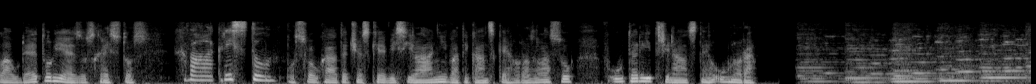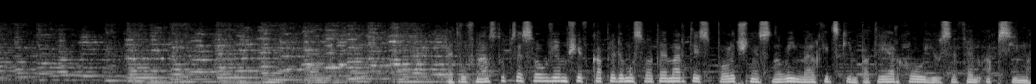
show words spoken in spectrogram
Laudetur Jezus Christus. Chvála Kristu. Posloucháte české vysílání Vatikánského rozhlasu v úterý 13. února. Petrův nástupce sloužil mši v kapli domu svaté Marty společně s novým melchickým patriarchou Jusefem Apsim.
